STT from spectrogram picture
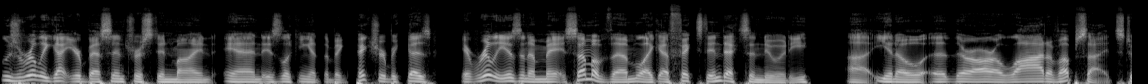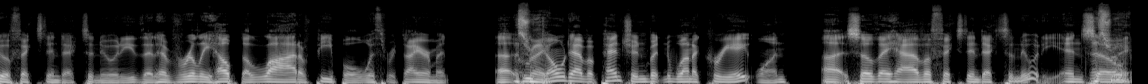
who's really got your best interest in mind and is looking at the big picture because it really isn't a some of them like a fixed index annuity uh, you know uh, there are a lot of upsides to a fixed index annuity that have really helped a lot of people with retirement uh, who right. don't have a pension but want to create one uh, so they have a fixed index annuity and so right.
